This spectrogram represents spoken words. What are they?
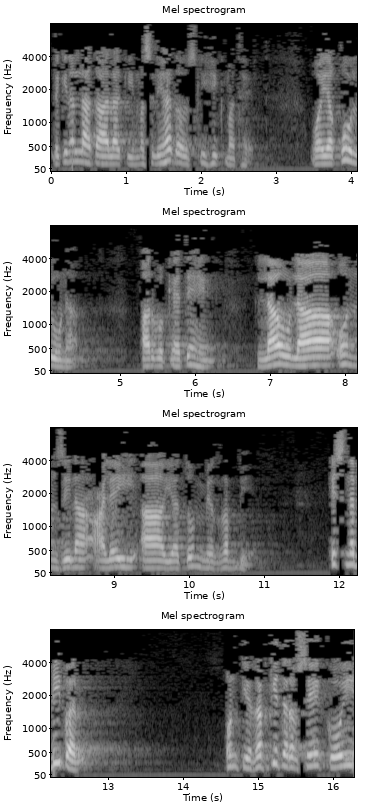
لیکن اللہ تعالی کی مصلحت اور اس کی حکمت ہے۔ وہ یقول اور وہ کہتے ہیں لو لا ان ضلع علیہ آ ربی اس نبی پر، ان کے رب کی طرف سے کوئی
